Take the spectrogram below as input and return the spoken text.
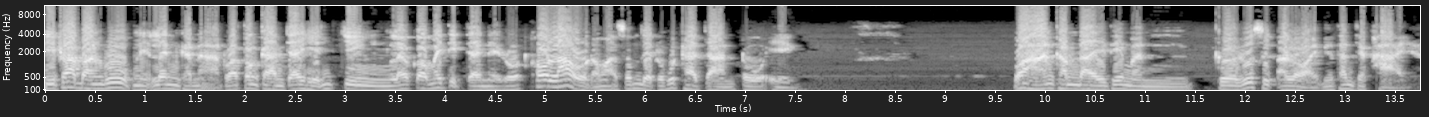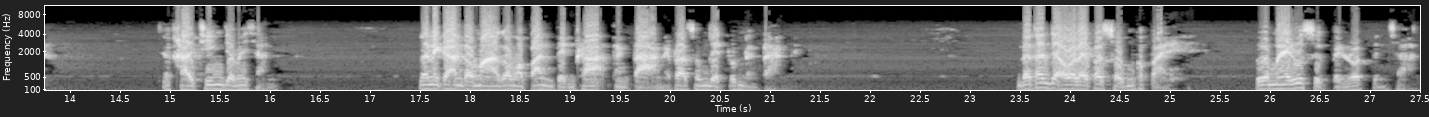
มีพระบางรูปเนี่ยเล่นขนาดว่าต้องการใจเห็นจริง แล้วก็ไม่ติดใจในรถเขาเล่าออกมาสมเด็จพระพุทธาจารย์โตเอง ว่าอาหารคำใดที่มันเกิดรู้สึกอร่อยเนี่ยท่านจะขาย จะขายทิ้งจะไม่ฉัน แล้วในการต่อมาก็มาปั้นเป็นพระต่าง ๆ ในพระสมเด็จรุ่นต่าง ๆ แล้วท่านจะเอาอะไรผสมเข้าไป เพื่อไม่ให้รู้สึกเป็นรสเป็นชาติ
